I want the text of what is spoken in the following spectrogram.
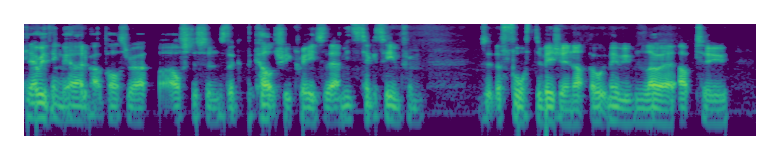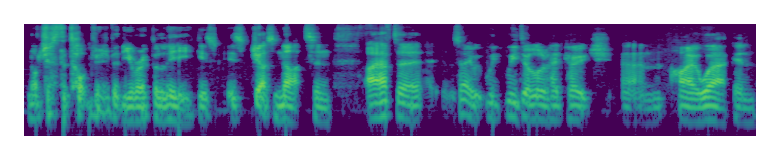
everything we heard about Potter at Ostersunds, the, the culture he created there. I mean, to take a team from was it the fourth division up, or maybe even lower, up to not just the top division but the Europa League is is just nuts. And I have to say, we, we do a lot of head coach um, hire work, and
